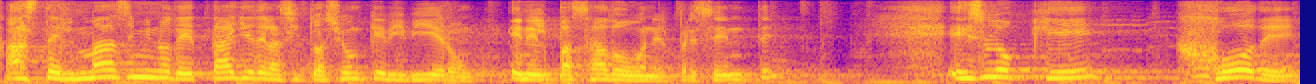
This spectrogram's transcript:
hasta el más mínimo detalle de la situación que vivieron en el pasado o en el presente, es lo que jode,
